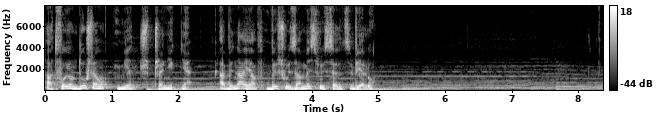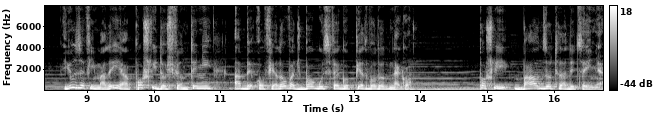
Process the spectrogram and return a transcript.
a twoją duszę miecz przeniknie, aby na jaw wyszły zamysły serc wielu. Józef i Maryja poszli do świątyni, aby ofiarować Bogu swego pierworodnego. Poszli bardzo tradycyjnie.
